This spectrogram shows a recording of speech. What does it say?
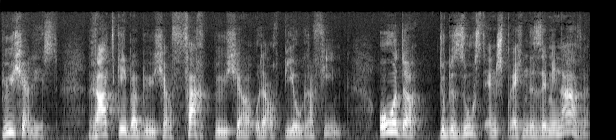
Bücher liest. Ratgeberbücher, Fachbücher oder auch Biografien. Oder du besuchst entsprechende Seminare.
